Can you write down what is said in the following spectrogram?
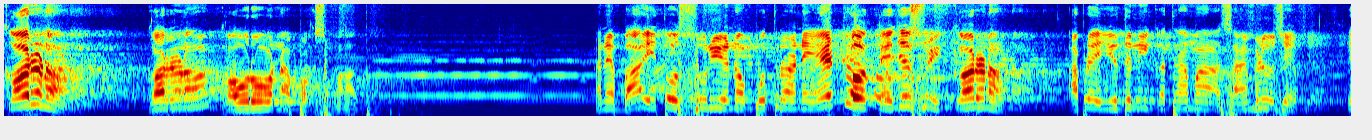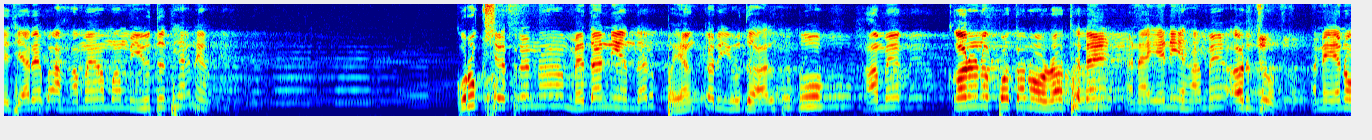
કર્ણ. કર્ણ કૌરવોના પક્ષમાં હતો. અને બાઈ તો સૂર્યનો પુત્ર અને એટલો તેજસ્વી કર્ણ. આપણે યુદ્ધની કથામાં સાંભળ્યું છે કે જ્યારે બા હામે હામ આમ યુદ્ધ થયા ને, કુરુક્ષેત્રના મેદાનની અંદર ભયંકર યુદ્ધ હાલતું હતું. સામે કર્ણ પોતાનો રથ લે અને એની સામે અર્જુન અને એનો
